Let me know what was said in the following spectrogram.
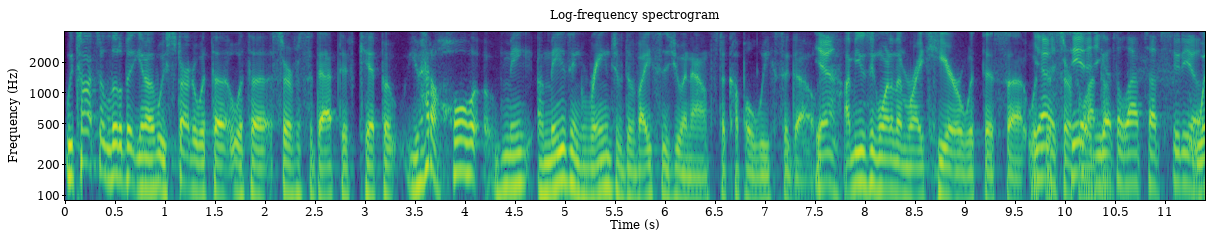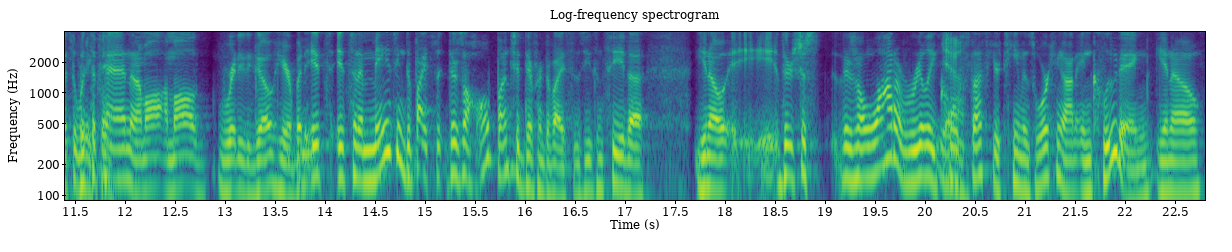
We talked a little bit, you know, we started with the with a Surface Adaptive Kit, but you had a whole ama- amazing range of devices you announced a couple weeks ago. Yeah. I'm using one of them right here with this uh, with yeah, I this Surface see it. You got laptop. the laptop studio with, with the cool. pen, and I'm all I'm all ready to go here. But it's it's an amazing device. But there's a whole bunch of different devices. You can see the, you know, i- i- there's just there's a lot of really cool Yeah. stuff your team is working on, including you know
